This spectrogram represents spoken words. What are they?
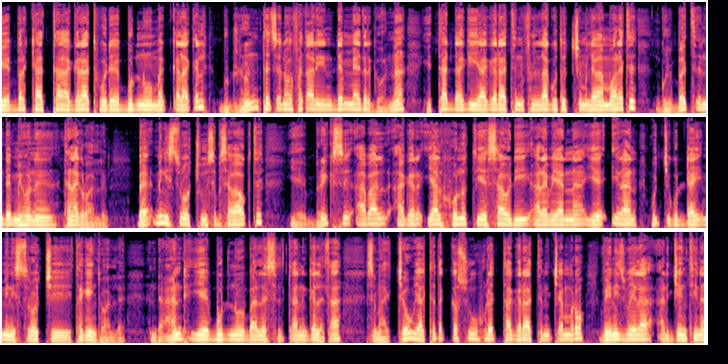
የበርካታ አገራት ወደ ቡድኑ መቀላቀል ቡድኑን ተጽዕኖ ፈጣሪ እንደሚያደርገውና የታዳጊ አገራትን ፍላጎቶችም ለማሟላት ጉልበት እንደሚሆን ተናግረዋል። በሚኒስትሮቹ ስብሰባ ወቅት የብሪክስ አባል አገር ያልሆኑት የሳውዲ አረቢያና የኢራን ውጭ ጉዳይ ሚኒስትሮች ተገኝተዋል። እንደ አንድ የቡድኑ ባለሥልጣን ገለጣ ስማቸው ያልተጠቀሱ ሁለት አገራትን ጨምሮ ቬኔዙዌላ፣ አርጀንቲና፣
